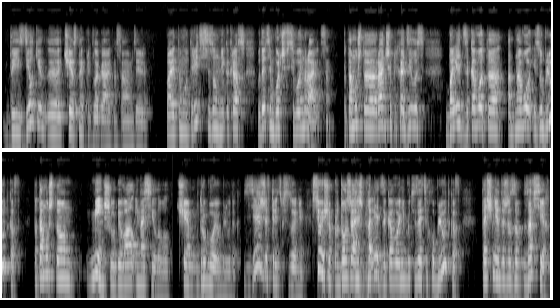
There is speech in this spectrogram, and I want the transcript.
Да и сделки э, честные предлагают на самом деле. Поэтому третий сезон мне как раз вот этим больше всего и нравится. Потому что раньше приходилось болеть за кого-то одного из ублюдков, потому что он меньше убивал и насиловал, чем другой ублюдок. Здесь же в третьем сезоне все еще продолжаешь болеть за кого-нибудь из этих ублюдков, точнее даже за, за всех.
